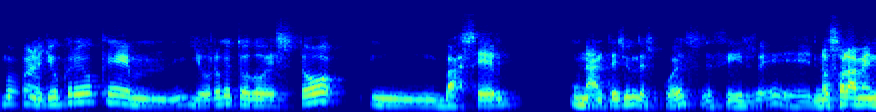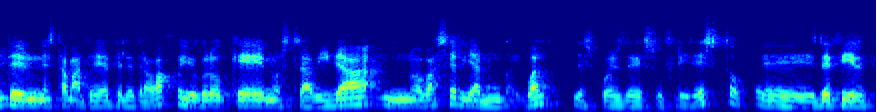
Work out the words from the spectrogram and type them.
Bueno, yo creo que yo creo que todo esto mm, va a ser un antes y un después. Es decir, eh, no solamente en esta materia de teletrabajo, yo creo que nuestra vida no va a ser ya nunca igual después de sufrir esto. Eh, es decir,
